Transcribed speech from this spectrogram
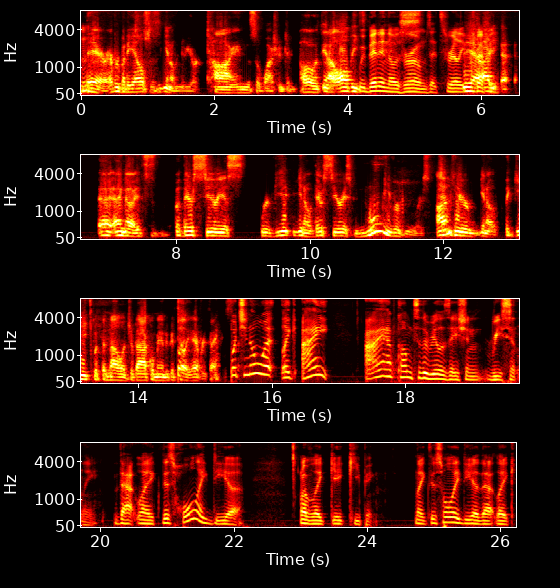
Mhm. there. Everybody else is, you know, New York Times, the Washington Post, you know, all these. We've been in those rooms. It's really yeah, trippy. I, I, I know it's, but they're serious review. You know, they're serious movie reviewers. I'm here, you know, the geek with the knowledge of Aquaman who could tell you everything. But you know what? Like I I have come to the realization recently that like this whole idea of like gatekeeping, like this whole idea that like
